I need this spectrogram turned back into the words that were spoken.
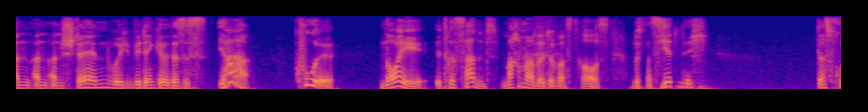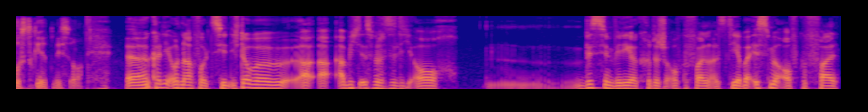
an, an, an Stellen, wo ich mir denke, das ist, ja, cool, neu, interessant, mach mal bitte was draus. Und das passiert nicht. Das frustriert mich so. Äh, kann ich auch nachvollziehen. Ich glaube, äh, habe ich ist mir tatsächlich auch ein bisschen weniger kritisch aufgefallen als dir, aber ist mir aufgefallen,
